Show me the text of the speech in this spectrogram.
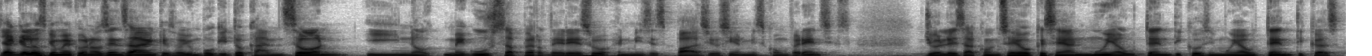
ya que los que me conocen saben que soy un poquito cansón y no me gusta perder eso en mis espacios y en mis conferencias. Yo les aconsejo que sean muy auténticos y muy auténticas,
